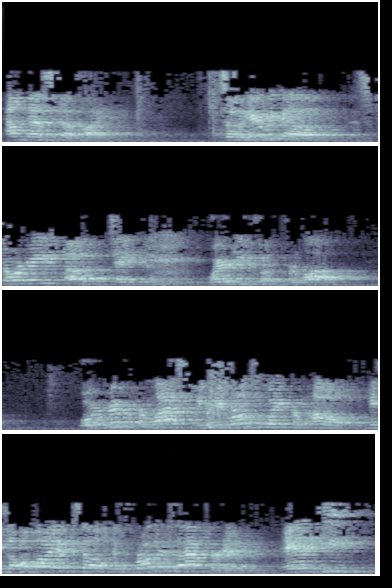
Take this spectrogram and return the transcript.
how messed up I am. So here we go story of Jacob. Where do you look for love? Well, remember from last week, he runs away from home. He's all by himself. His brother's after him. And he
